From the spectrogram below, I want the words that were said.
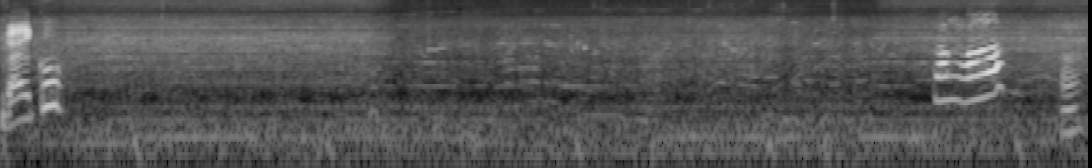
Gay ko. Pang, oh. Ha?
